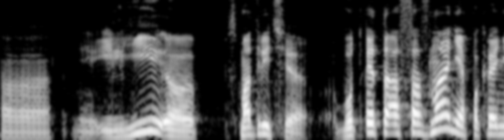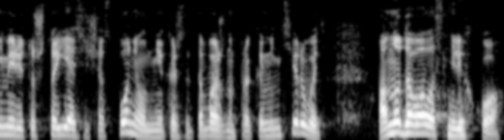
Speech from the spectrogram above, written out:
э, Ильи. Э, Смотрите, вот это осознание, по крайней мере, то, что я сейчас понял, мне кажется, это важно прокомментировать, оно давалось нелегко.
